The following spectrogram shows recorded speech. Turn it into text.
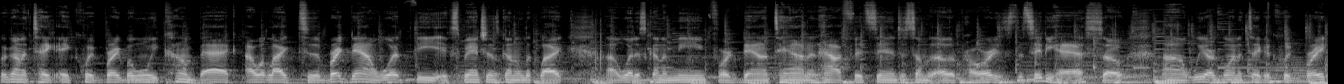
We're going to take a quick break, but when we come back, I would like to break down what the expansion is going to look like, uh, what it's going to mean for downtown, and how it fits into some of the other priorities the city has. So uh, we are going to take a quick break.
